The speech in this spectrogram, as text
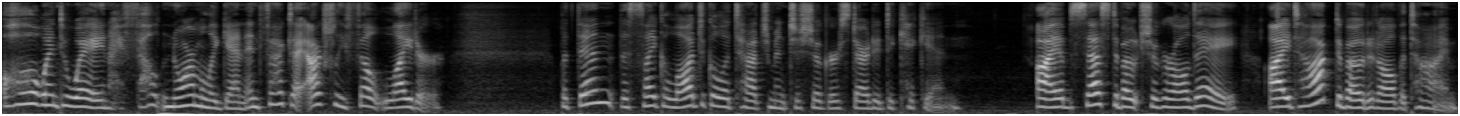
all went away, and I felt normal again. In fact, I actually felt lighter. But then the psychological attachment to sugar started to kick in. I obsessed about sugar all day. I talked about it all the time.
